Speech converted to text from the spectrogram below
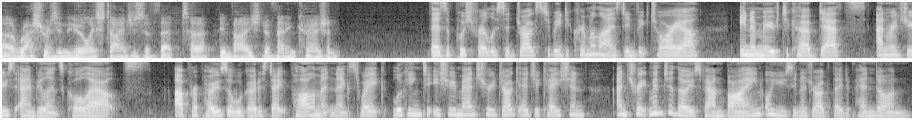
uh, Russia is in the early stages of that uh, invasion, of that incursion. There's a push for illicit drugs to be decriminalised in Victoria in a move to curb deaths and reduce ambulance call-outs. A proposal will go to state parliament next week looking to issue mandatory drug education and treatment to those found buying or using a drug they depend on.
